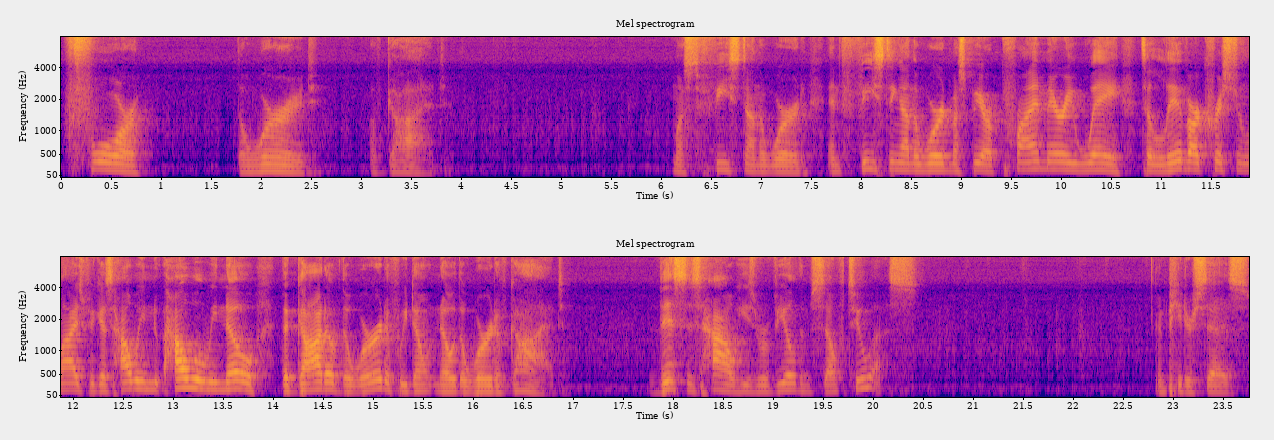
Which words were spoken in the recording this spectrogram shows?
for the Word of God. Must feast on the word and feasting on the word must be our primary way to live our christian lives because how we how will we know the god of the word if we don't know the word of god? This is how he's revealed himself to us. And peter says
